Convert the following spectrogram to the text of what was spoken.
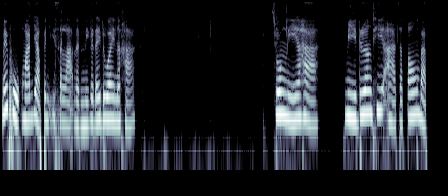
ไม่ผูกมัดอยากเป็นอิสระแบบนี้ก็ได้ด้วยนะคะ ช่วงนี้ค่ะ มีเรื่องที่อาจจะต้องแบบ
